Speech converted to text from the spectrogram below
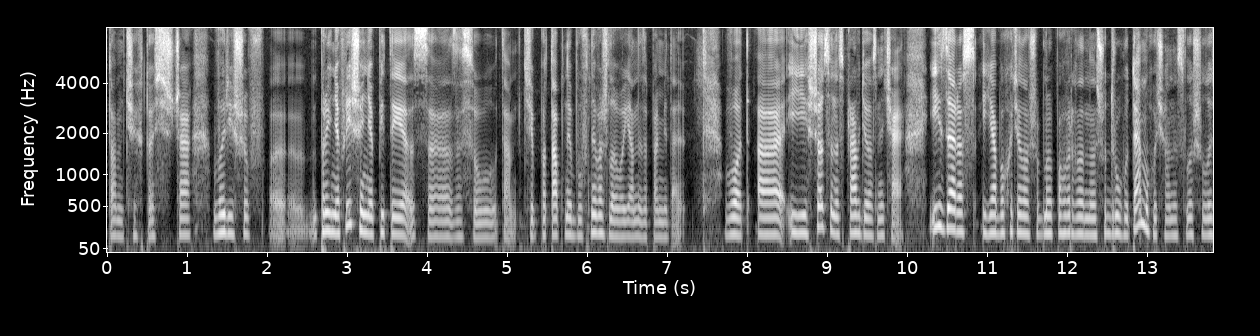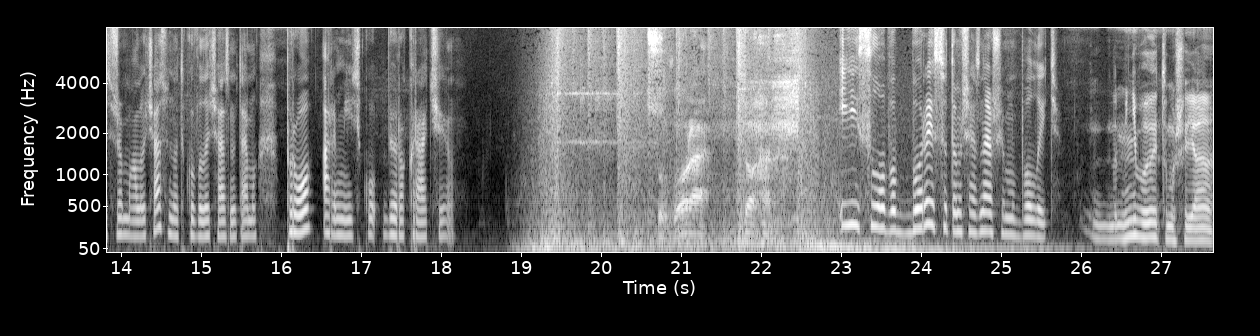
там чи хтось ще вирішив, е, прийняв рішення піти з е, ЗСУ, там чи Потап не був, неважливо, я не запам'ятаю. Вот. Е, і що це насправді означає? І зараз я би хотіла, щоб ми поговорили на нашу другу тему, хоча нас лишилось вже мало часу на таку величезну тему про армійську бюрократію. Сувора догана. І слово Борису, тому що я знаю, що йому болить. Мені болить, тому що я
